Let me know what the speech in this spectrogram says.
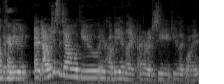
Like, Okay. you- and I would just sit down with you and your hubby and like I don't know, do you do you like wine?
